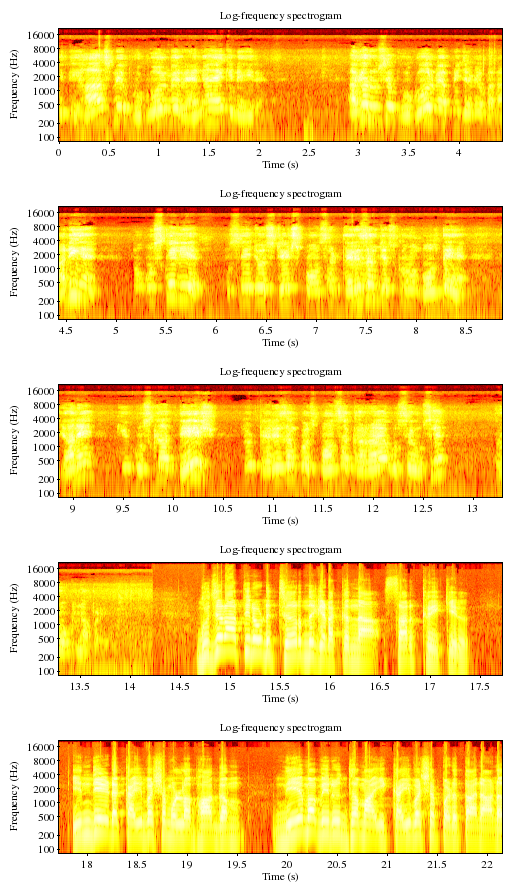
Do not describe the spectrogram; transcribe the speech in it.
इतिहास में, भूगोल में रहना है कि नहीं रहना है। अगर उसे भूगोल में अपनी जगह बनानी है तो उसके लिए उसे जो स्टेट स्पॉन्सर टेररिज्म जिसको हम बोलते हैं, यानी कि उसका देश जो टेररिज्म को स्पॉन्सर कर रहा है, उसे उसे रोकना पड़ेगा ഗുജറാത്തിനോട് ചേർന്ന് കിടക്കുന്ന സർക്രീക്കിൽ ഇന്ത്യയുടെ കൈവശമുള്ള ഭാഗം നിയമവിരുദ്ധമായി കൈവശപ്പെടുത്താനാണ്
